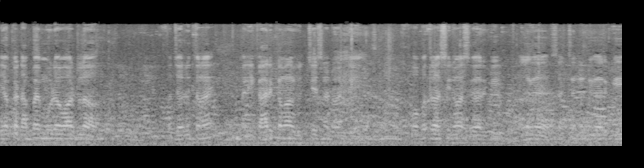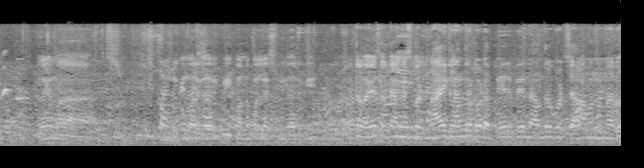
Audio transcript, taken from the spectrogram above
ఈ యొక్క డెబ్బై మూడో వార్డులో జరుగుతున్నాయి. మరి ఈ కార్యక్రమానికి చేసినటువంటి భూపత్రాజ్ శ్రీనివాస్ గారికి అలాగే సత్యన్ రెడ్డి గారికి అలాగే మా కుమార్ గారికి కొండపల్లి లక్ష్మి గారికి ఇతర వైఎస్ఆర్ కాంగ్రెస్ పార్టీ నాయకులందరూ కూడా పేరు పేరున అందరూ కూడా చాలామంది ఉన్నారు.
